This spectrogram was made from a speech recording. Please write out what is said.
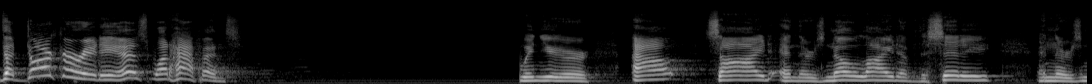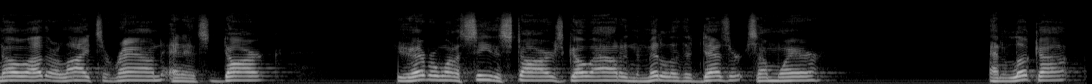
the darker it is, what happens? When you're outside and there's no light of the city and there's no other lights around and it's dark, if you ever want to see the stars, go out in the middle of the desert somewhere and look up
